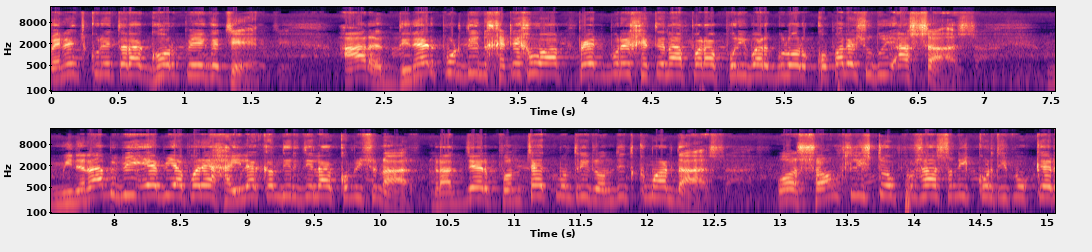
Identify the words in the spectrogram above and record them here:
ম্যানেজ করে তারা ঘর পেয়ে গেছে। আর দিনের পর দিন খেটে খাওয়া, পেট ভরে খেতে না পারা পরিবারগুলোর কপালে শুধুই আশ্বাস। মিনারা বিবি এ ব্যাপারে হাইলাকান্দির জেলা কমিশনার, রাজ্যের পঞ্চায়েত মন্ত্রী রঞ্জিত কুমার দাস সংশ্লিষ্ট প্রশাসনিক কর্তৃপক্ষের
